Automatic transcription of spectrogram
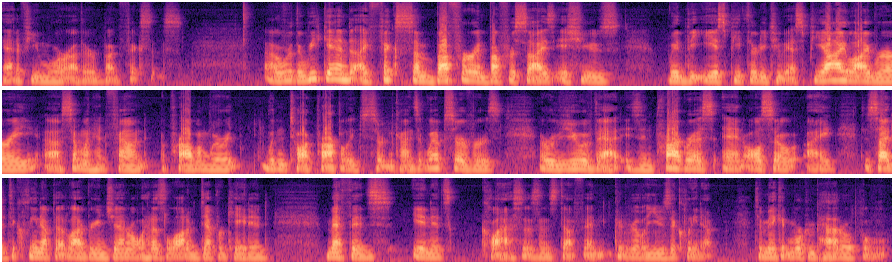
add a few more other bug fixes. Over the weekend, I fixed some buffer and buffer size issues with the ESP32 SPI library, uh, someone had found a problem where it wouldn't talk properly to certain kinds of web servers. A review of that is in progress, and also I decided to clean up that library in general. It has a lot of deprecated methods in its classes and stuff, and could really use a cleanup to make it more compatible,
